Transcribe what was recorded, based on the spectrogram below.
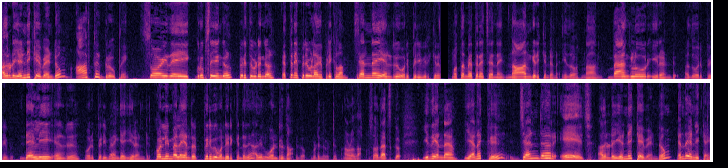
அதனுடைய எண்ணிக்கை வேண்டும் ஆஃப்டர் குரூப்பிங் சோ இதை குரூப் செய்யுங்கள் பிரித்து விடுங்கள். எத்தனை பிரிவுகளாக பிரிக்கலாம்? சென்னை என்று ஒரு பிரிவு இருக்கிறது. மொத்தம் எத்தனை சென்னை? நான்கு இருக்கின்றன இதோ நான்கு பெங்களூர் இரண்டு. அது ஒரு பிரிவு. டெல்லி என்று ஒரு பிரிவு அங்கே இரண்டு. கொல்லிமலை என்ற பிரிவு ஒன்று இருக்கின்றது. அதில் ஒன்று தான். இதோ முடிந்து விட்டது. அவ்வளவுதான். ஸோ தட்ஸ் குட் இது என்ன? எனக்கு ஜெண்டர் ஏஜ் அதனுடைய எண்ணிக்கை வேண்டும். எந்த எண்ணிக்கை?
